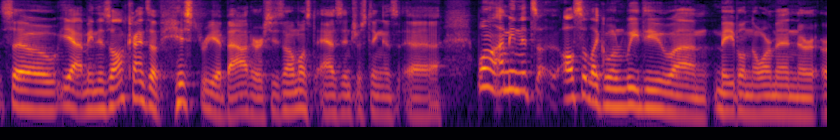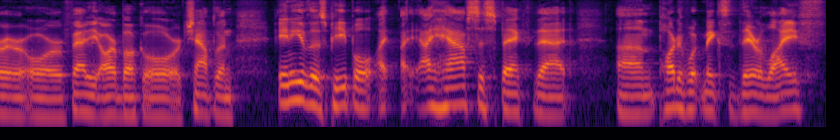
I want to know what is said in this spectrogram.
So yeah, I mean, there's all kinds of history about her. She's almost as interesting as uh, well. I mean, it's also like when we do um, Mabel Normand or, or, or Fatty Arbuckle or Chaplin. Any of those people, I, I, I have suspect that um, part of what makes their life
